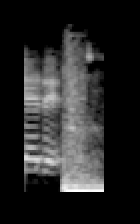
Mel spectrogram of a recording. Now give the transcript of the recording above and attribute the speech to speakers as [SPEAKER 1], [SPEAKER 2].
[SPEAKER 1] Get it.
